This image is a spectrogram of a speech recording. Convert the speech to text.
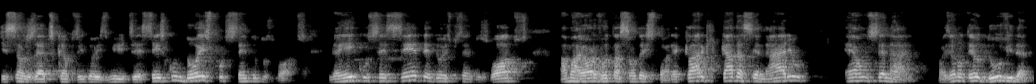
de São José dos Campos em 2016 com 2% dos votos. Ganhei com 62% dos votos a maior votação da história. É claro que cada cenário é um cenário, mas eu não tenho dúvida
